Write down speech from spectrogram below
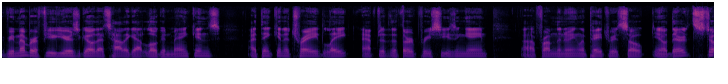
If you remember a few years ago, that's how they got Logan Mankins. I think in a trade late after the third preseason game uh, from the New England Patriots. So you know they're still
